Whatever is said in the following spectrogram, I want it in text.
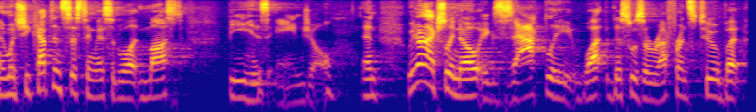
And when she kept insisting, they said, Well, it must be his angel. And we don't actually know exactly what this was a reference to, but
